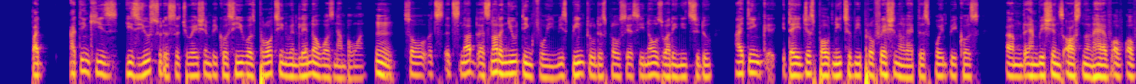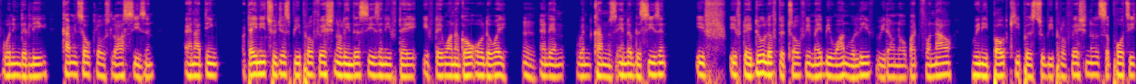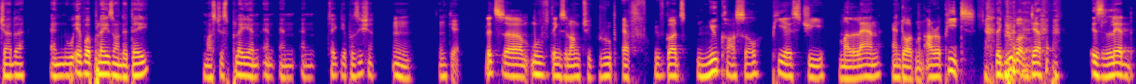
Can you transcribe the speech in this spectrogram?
I think he's he's used to the situation because he was brought in when Leno was number one. Mm. So it's it's not it's not a new thing for him. He's been through this process. He knows what he needs to do. I think they just both need to be professional at this point because um, the ambitions Arsenal have of, of winning the league coming so close last season, and I think they need to just be professional in this season if they if they want to go all the way. Mm. And then when comes end of the season, if if they do lift the trophy, maybe one will leave. We don't know, but for now, we need both keepers to be professional, support each other, and whoever plays on the day must just play and and and, and take their position. Mm. Okay. Let's uh, move things along to Group F. We've got Newcastle, PSG, Milan, and Dortmund. I repeat, the group of death is led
